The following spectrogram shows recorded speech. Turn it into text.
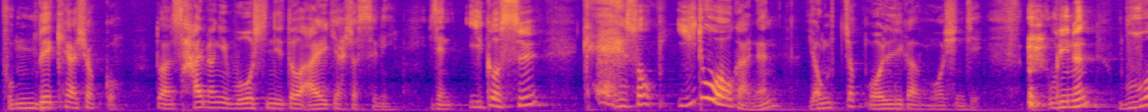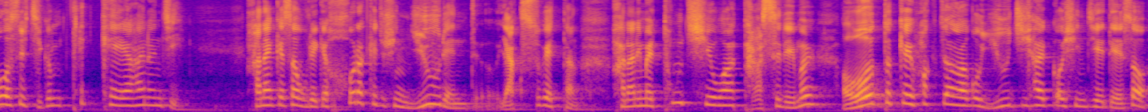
분배케 하셨고 또한 사명이 무엇인지도 알게 하셨으니 이젠 이것을 계속 이루어가는 영적 원리가 무엇인지 우리는 무엇을 지금 택해야 하는지 하나님께서 우리에게 허락해 주신 New Land 약속의 땅 하나님의 통치와 다스림을 어떻게 확장하고 유지할 것인지에 대해서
